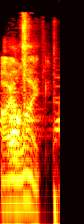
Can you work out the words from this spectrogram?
I like.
